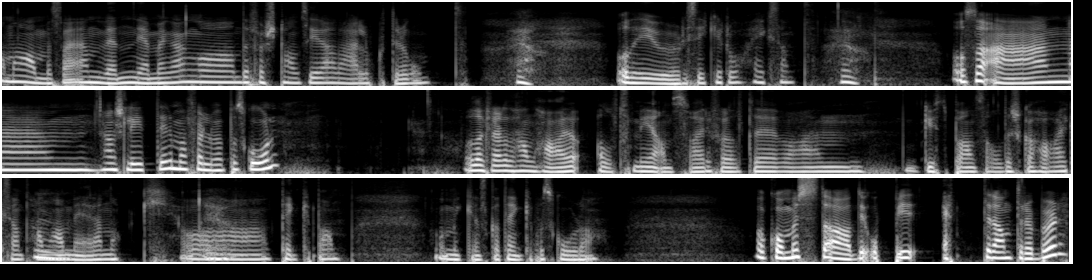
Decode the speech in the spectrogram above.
Han har med seg en venn hjem en gang, og det første han sier, er at her lukter det vondt. Ja. Og det gjør det sikkert òg, ikke sant. Ja. Og så er han um, Han sliter med å følge med på skolen. Og det er klart at han har jo altfor mye ansvar i forhold til hva en gutt på hans alder skal ha. ikke sant? Han Mm. har mer enn nok å Ja. tenke på han. Om ikke han skal tenke på skole òg. Og kommer stadig opp i et eller annet trøbbel.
